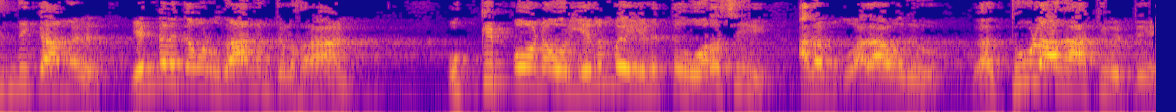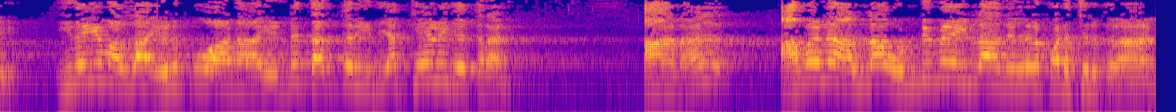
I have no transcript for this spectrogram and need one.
சிந்திக்காமல் எங்களுக்கு அவன் உதாரணம் சொல்கிறான். உக்கி போன ஒரு எலும்பை எடுத்து உரசி அதை அதாவது தூளாக ஆக்கிவிட்டு இதையும் அல்லாஹ் எழுப்புவானா என்று தர்க்க ரீதியா கேள்வி கேட்கிறான். ஆனால் அவனை அல்லாஹ் ஒன்றுமே இல்லாத நிலையில படைச்சிருக்கிறான்.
